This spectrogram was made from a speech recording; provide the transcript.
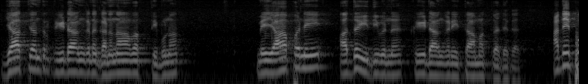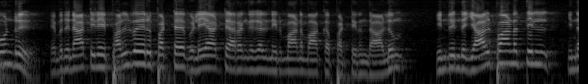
ජාත්‍යන්ත්‍ර ක්‍රීඩාංගන ගණනාවක් තිබුණත් මේ යාපනයේ අද ඉදිවන ක්‍රීඩාංගන ඉතාමත් වැදගත්. அதே போன்று எமது நாட்டிலே பல்வேறுபட்ட விளையாட்டு அரங்குகள் நிர்மாணமாக்கப்பட்டிருந்தாலும் இன்று இந்த யாழ்ப்பாணத்தில் இந்த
